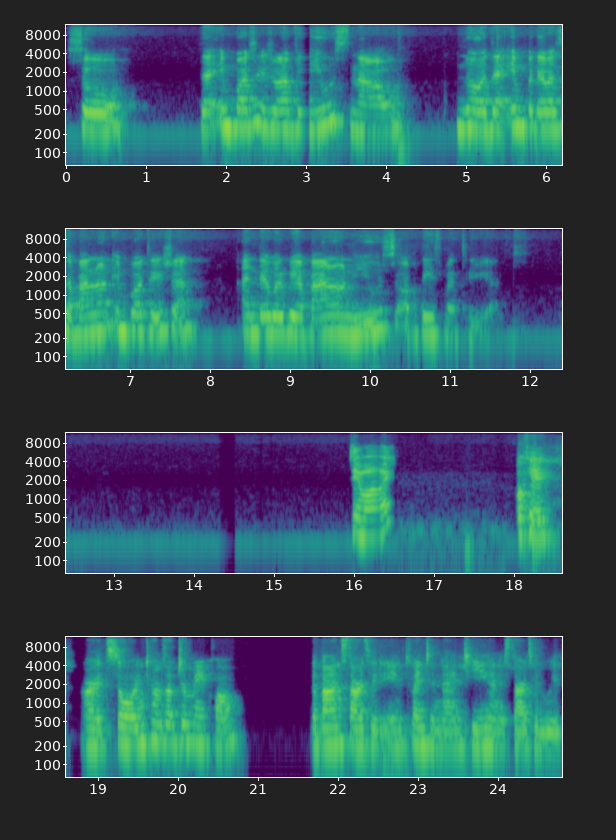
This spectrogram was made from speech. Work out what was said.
So the importation of use now, no, the imp there was a ban on importation and there will be a ban on use of these materials. Tamoy? Okay, all right. So in terms of Jamaica, the ban started in 2019 and it started with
